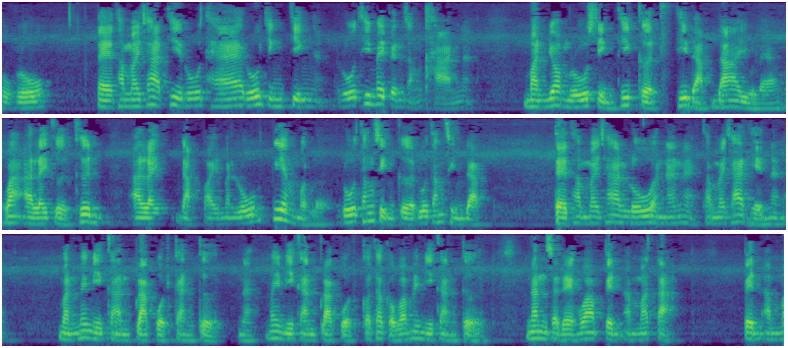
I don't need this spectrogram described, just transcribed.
ถูกรู้ แต่ธรรมชาติที่รู้แท้รู้จริงๆรู้ที่ไม่เป็นสังขารน่ะมันย่อมรู้สิ่งที่เกิดที่ดับได้อยู่แล้ว ว่าอะไรเกิดขึ้นอะไรดับไปมันรู้เกลี้ยงหมดเลย รู้ทั้งสิ่งเกิดรู้ทั้งสิ่งดับ แต่ธรรมชาติรู้อันนั้นเนี่ยธรรมชาติเห็นนั่น มันไม่มีการปรากฏการเกิดนะไม่มีการปรากฏก็เท่ากับว่าไม่มีการเกิด นั่นแสดงว่าเป็นอมตะ เป็นอม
